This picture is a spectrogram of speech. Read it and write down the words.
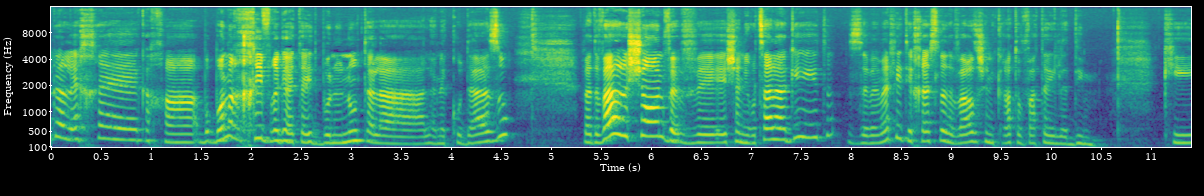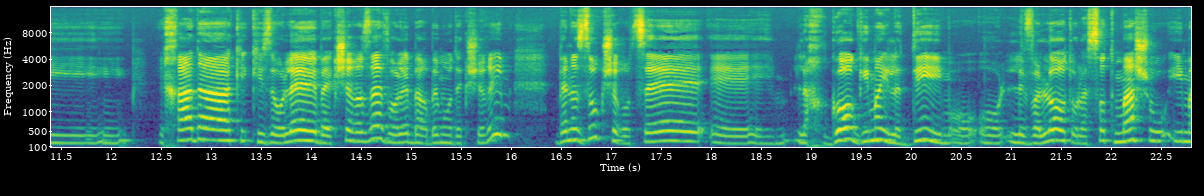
רגע על איך אה, ככה, בואו נרחיב רגע את ההתבוננות על, על הנקודה הזו. והדבר הראשון, ושאני רוצה להגיד, זה באמת להתייחס לדבר הזה שנקרא טובת הילדים. כי אחד ה... כי, כי זה עולה בהקשר הזה ועולה בהרבה מאוד הקשרים. בן הזוג שרוצה אה, לחגוג עם הילדים, או, או לבלות, או לעשות משהו עם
